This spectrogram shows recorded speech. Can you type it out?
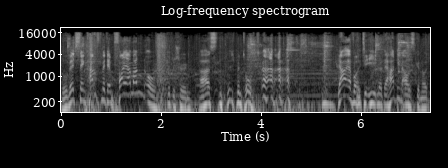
Du willst den Kampf mit dem Feuermann? Oh, bitteschön. Hast Ich bin tot. ja, er wollte ihn und er hat ihn ausgenutzt.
